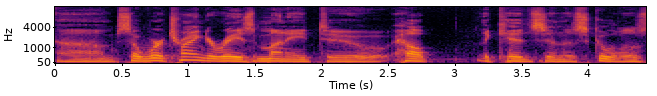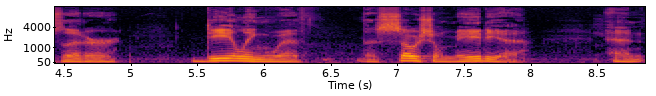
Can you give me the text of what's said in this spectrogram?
Um, so we're trying to raise money to help the kids in the schools that are dealing with the social media. And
